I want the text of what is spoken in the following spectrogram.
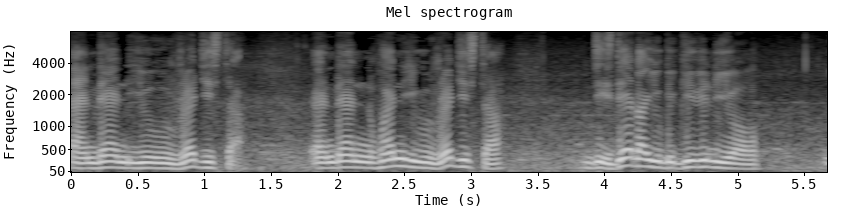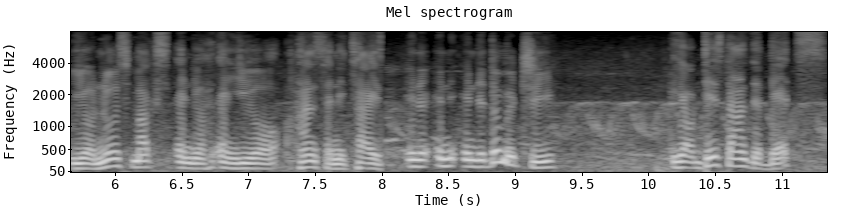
and then you register. And then when you register, it's there that you'll be given your, your nose mask and your, and your hand sanitizer. In, in, in the dormitory, you have distance the beds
